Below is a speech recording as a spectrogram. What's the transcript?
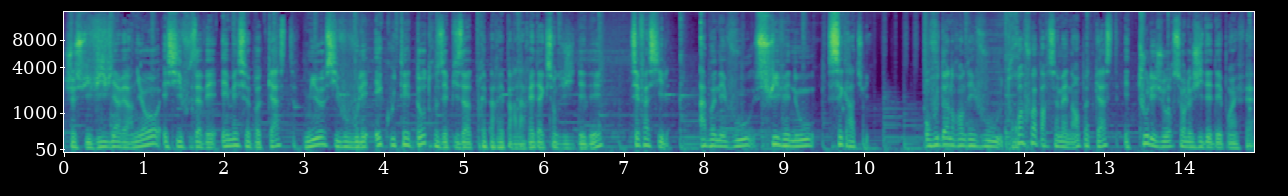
Je suis Vivien Vergniaud et si vous avez aimé ce podcast, mieux si vous voulez écouter d'autres épisodes préparés par la rédaction du JDD, c'est facile. Abonnez-vous, suivez-nous, c'est gratuit. On vous donne rendez-vous trois fois par semaine en podcast et tous les jours sur le JDD.fr.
